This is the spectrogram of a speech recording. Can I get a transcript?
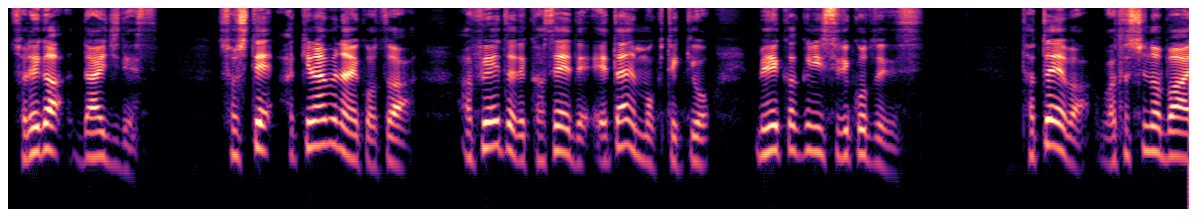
それが大事です。そして諦めないことは、アフィエイトで稼いで得たい目的を明確にすることです。例えば私の場合、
